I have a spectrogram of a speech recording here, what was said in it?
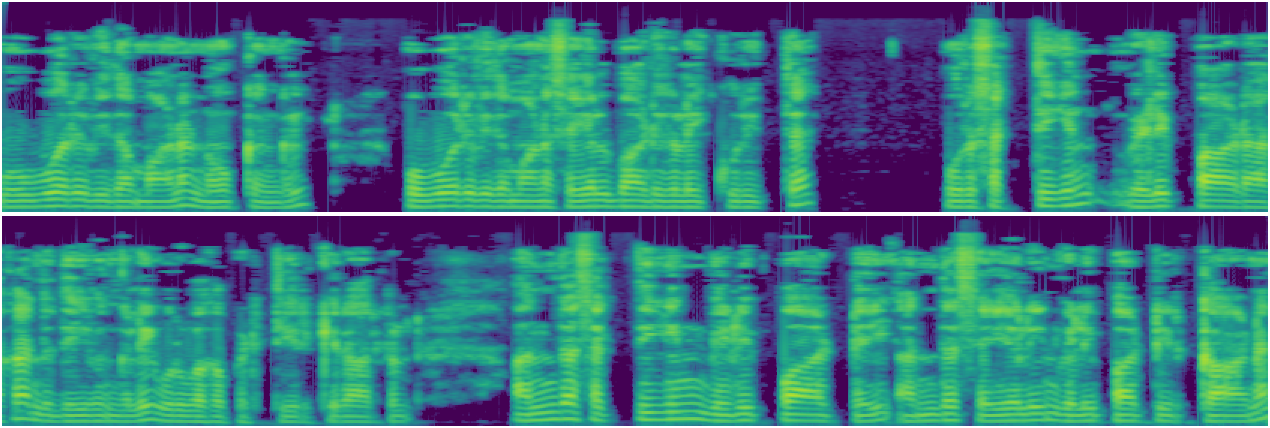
ஒவ்வொரு விதமான நோக்கங்கள் ஒவ்வொரு விதமான செயல்பாடுகளை குறித்த ஒரு சக்தியின் வெளிப்பாடாக அந்த தெய்வங்களை உருவகப்படுத்தி இருக்கிறார்கள் அந்த சக்தியின் வெளிப்பாட்டை அந்த செயலின் வெளிப்பாட்டிற்கான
